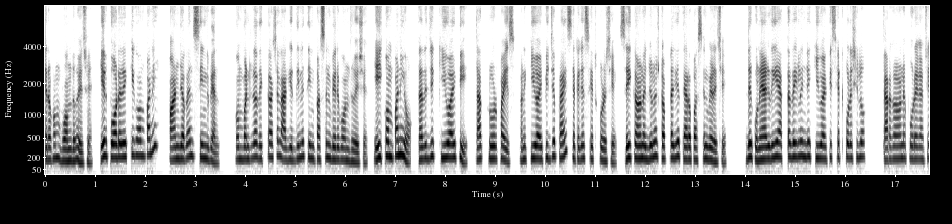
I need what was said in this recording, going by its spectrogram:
এরকম বন্ধ হয়েছে। এর পরের একটি company Punjab and Sind bank কোম্পানিটা দেখতে পাচ্ছেন, আগের দিনে তিন পার্সেন্ট বেড়ে বন্ধ হয়েছে। এই কোম্পানিও তাদের যে কিউআইপি তার ফ্লোর প্রাইস মানে কিউআইপির যে প্রাইস সেটাকে সেট করেছে। সেই কারণের জন্য স্টকটা গিয়ে তেরো পার্সেন্ট বেড়েছে। দেখুন, একদিকে একটা দেখলেন যে কিউআইপি সেট করেছিল তার কারণে পড়ে গেছে।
